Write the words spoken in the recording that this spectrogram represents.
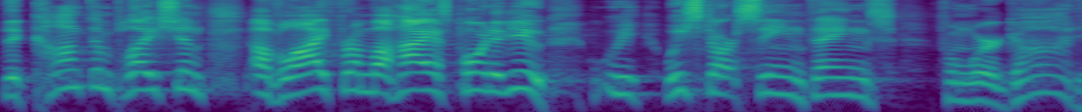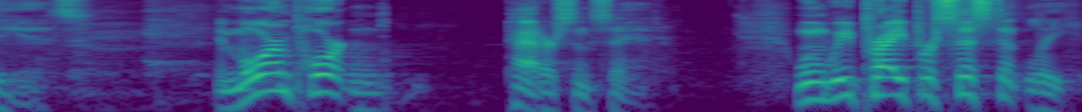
the contemplation of life from the highest point of view. We, we start seeing things from where God is. And more important, Patterson said, when we pray persistently,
